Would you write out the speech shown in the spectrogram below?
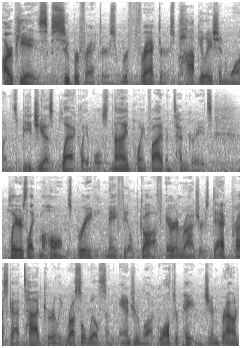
RPAs, superfractors, refractors, population ones, BGS black labels, 9.5 and 10 grades. Players like Mahomes, Brady, Mayfield, Goff, Aaron Rodgers, Dak Prescott, Todd Gurley, Russell Wilson, Andrew Luck, Walter Payton, Jim Brown,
